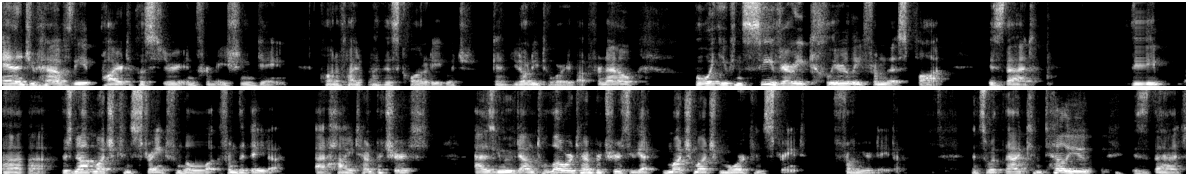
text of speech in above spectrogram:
and you have the prior to posterior information gain quantified by this quantity, which again, you don't need to worry about for now. But what you can see very clearly from this plot is that the uh, there's not much constraint from the from the data at high temperatures. As you move down to lower temperatures, you get much, much more constraint from your data. And so what that can tell you is that,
